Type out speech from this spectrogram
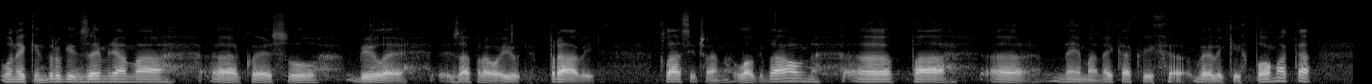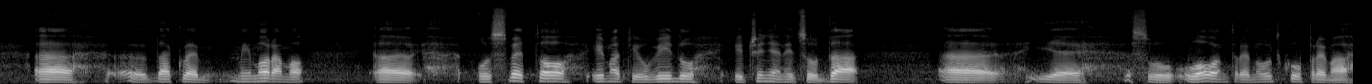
u nekim drugim zemljama koje su bile zapravo pravi klasičan lockdown, pa nema nekakvih velikih pomaka. Dakle, mi moramo u sve to imati u vidu i činjenicu da su u ovom trenutku prema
